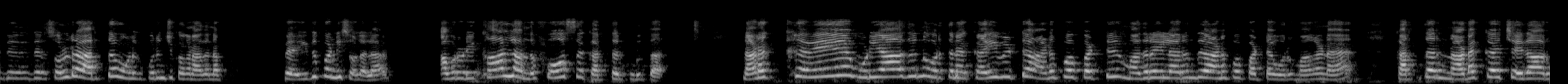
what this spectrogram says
இது இது சொல்ற அர்த்தம் உங்களுக்கு புரிஞ்சுக்கோங்க. நான் அதை நான் இது பண்ணி சொல்லல. அவருடைய கால்ல அந்த ஃபோர்ஸ கர்த்தர் கொடுத்தார். நடக்கவே முடியாதுன்னு ஒருத்தனை கைவிட்டு அனுப்பப்பட்டு மதுரையில இருந்து அனுப்பப்பட்ட ஒரு மகனை கர்த்தர் நடக்க செய்தார்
